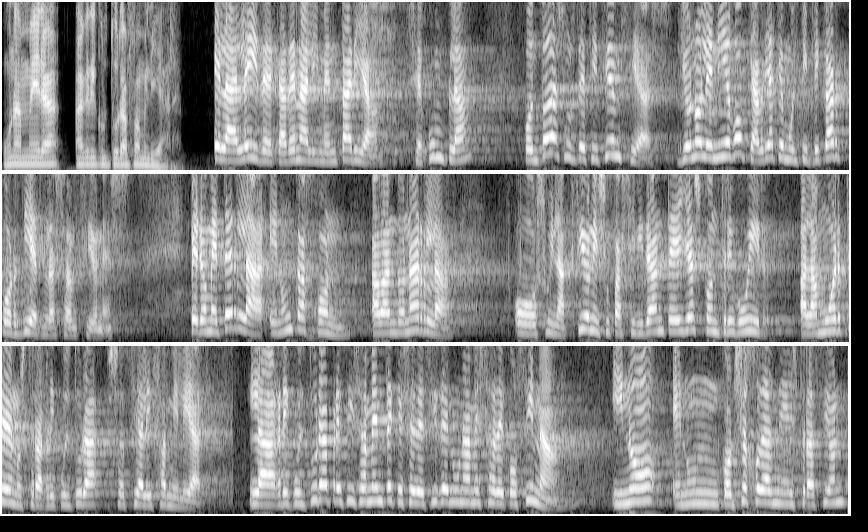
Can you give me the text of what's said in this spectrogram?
una mera agricultura familiar. Que la ley de cadena alimentaria se cumpla con todas sus deficiencias. Yo no le niego que habría que multiplicar por 10 las sanciones, pero meterla en un cajón, abandonarla o su inacción y su pasividad ante ella es contribuir a la muerte de nuestra agricultura social y familiar. La agricultura precisamente que se decide en una mesa de cocina y no en un consejo de administración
